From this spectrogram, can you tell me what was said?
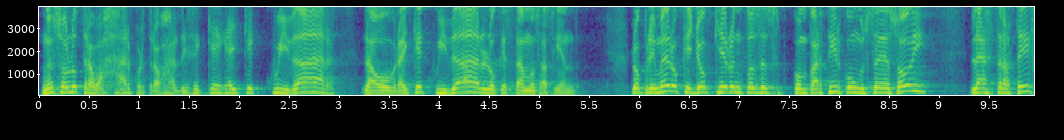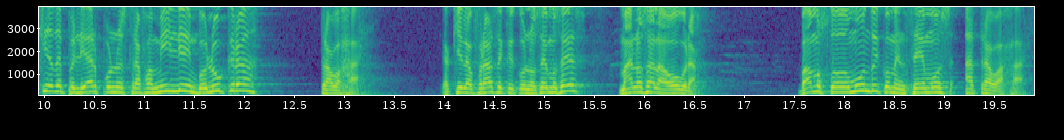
No es solo trabajar por trabajar, dice que hay que cuidar la obra, hay que cuidar lo que estamos haciendo. Lo primero que yo quiero entonces compartir con ustedes hoy, la estrategia de pelear por nuestra familia involucra trabajar. Y aquí la frase que conocemos es, manos a la obra. Vamos todo el mundo y comencemos a trabajar.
